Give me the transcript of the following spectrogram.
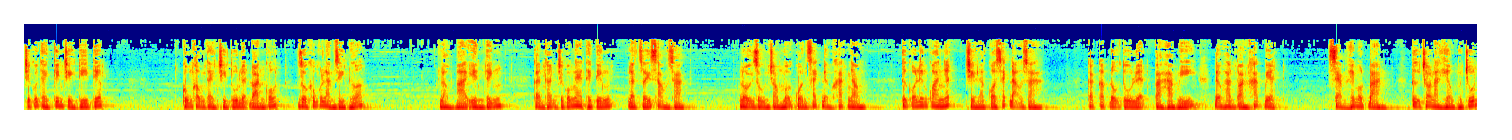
Chỉ có thể kiên trì đi tiếp. Cũng không thể chỉ tu luyện đoàn cốt, Rồi không có làm gì nữa. Lầu ba yên tĩnh, Cẩn thận chỉ có nghe thấy tiếng lật giấy xảo sạc Nội dung trong mỗi cuốn sách đều khác nhau. Từ có liên quan nhất chỉ là có sách đạo giả. Các cấp độ tu luyện và hàm ý Đều hoàn toàn khác biệt. Xem hết một bản, Tự cho là hiểu một chút,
